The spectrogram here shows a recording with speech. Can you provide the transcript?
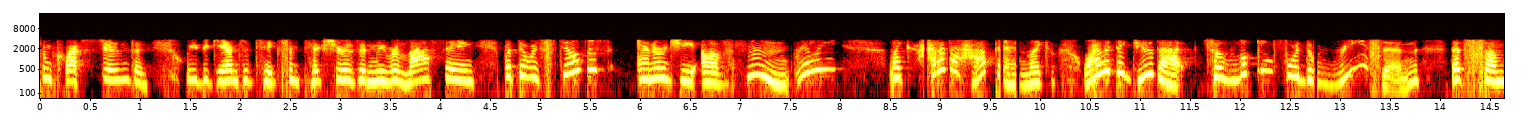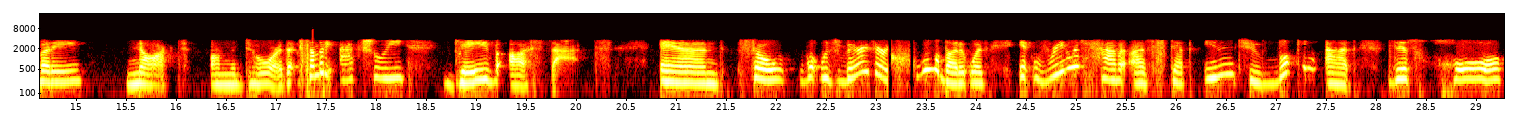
some questions and we began to take some pictures and we were laughing. But there was still this energy of, hmm, really? Like how did that happen? Like why would they do that? So looking for the reason that somebody knocked on the door that somebody actually gave us that. And so what was very, very cool about it was it really had us step into looking at this whole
